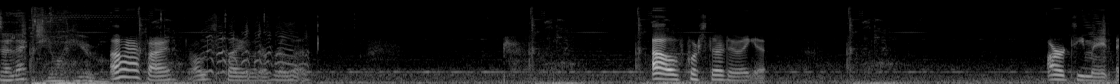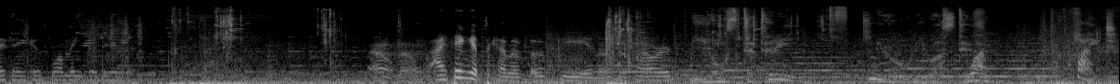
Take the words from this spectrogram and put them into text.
Select your hero. Oh, fine. I'll just play whatever then. Oh, of course they're doing it. Our teammate, I think, is wanting to do it. I don't know. I think it's kind of OP and overpowered. Three, two, one, fight!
